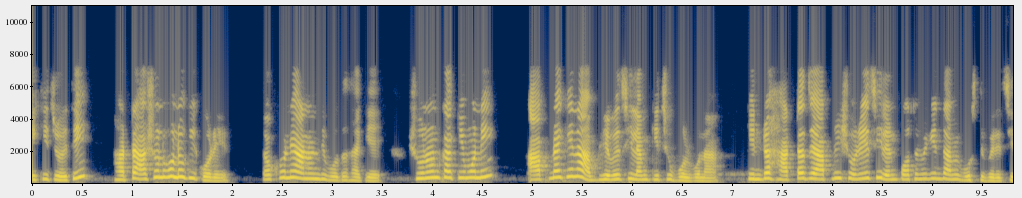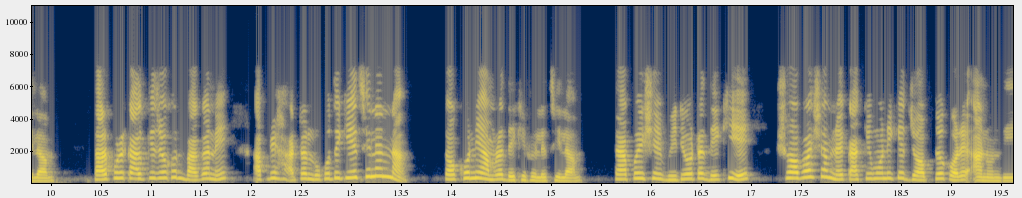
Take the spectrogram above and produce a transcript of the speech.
এ কি চৈতি? হারটা আসল হলো কি করে? তখনই আনন্দি বলতে থাকে, শুনুন কাকিমণি, আপনাকে না ভেবেছিলাম কিছু বলব না, কিন্তু হারটা যে আপনি সরিয়েছিলেন, প্রথমে কিন্তু আমি বুঝতে পেরেছিলাম। তারপরে কালকে যখন বাগানে আপনি হারটা লুকোতে গিয়েছিলেন না, তখনই আমরা দেখে ফেলেছিলাম। তারপরে সেই ভিডিওটা দেখিয়ে সবার সামনে কাকিমণিকে জব্দ করে আনন্দি।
